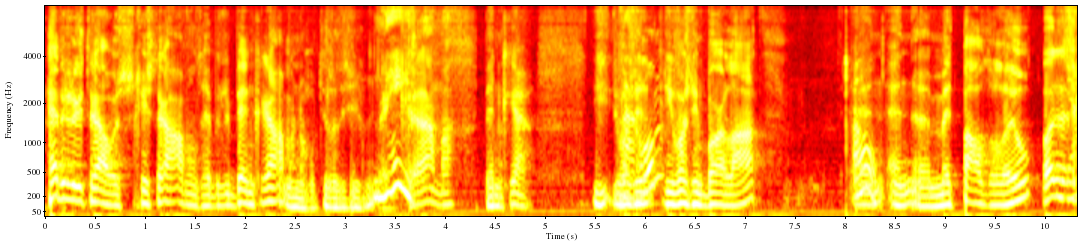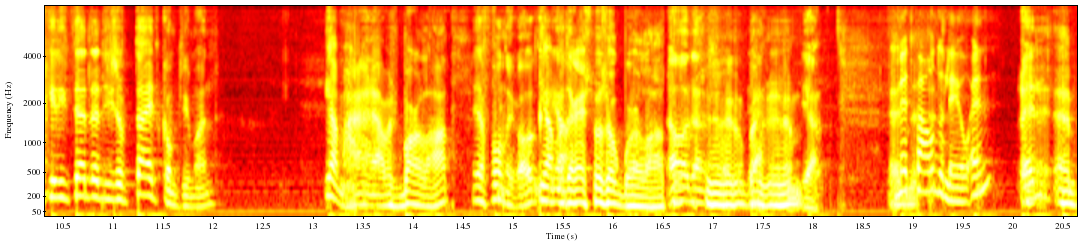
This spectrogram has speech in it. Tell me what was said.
Hebben jullie trouwens, gisteravond hebben jullie Ben Kramer nog op televisie gezien? Nee. Kramer. Ben Kramer. Die, die was in, die was in Barlaat. Oh. En, en eh, met Paul de Leeuw. Wat is een keer die tijd dat hij zo op tijd komt, die man? Ja, maar hij was Barlaat. Ja, vond ik ook. Ja, maar de rest was ook Barlaat. Oh, dan is ook. Eh, Ja. eh, ja. Met Paul de Leeuw. En? En? En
